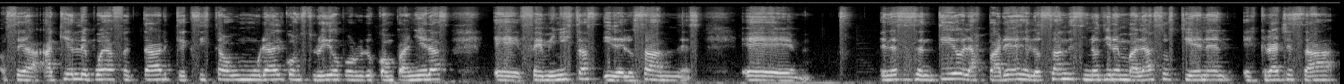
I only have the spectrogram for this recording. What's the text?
O sea, ¿a quién le puede afectar que exista un mural construido por compañeras eh, feministas y de los Andes? Eh, en ese sentido, las paredes de los Andes, si no tienen balazos, tienen scratches a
